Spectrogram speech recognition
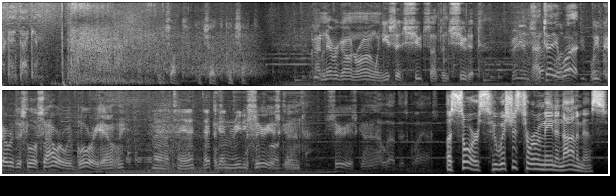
Okay, thank him. Good shot, good shot, good shot. I've never gone wrong when you said shoot something, shoot it. Brilliant I shot, tell you well, what, we've covered this little sour with glory, haven't we? Man, I tell you, that, that gun really serious shoots well, gun. Serious gun. I love this glass. A source who wishes to remain anonymous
